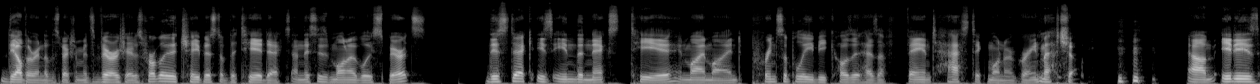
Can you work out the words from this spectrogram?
the other end of the spectrum. It's very cheap. It's probably the cheapest of the tier decks, and this is Mono Blue Spirits. This deck is in the next tier, in my mind, principally because it has a fantastic mono green matchup. um, it is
